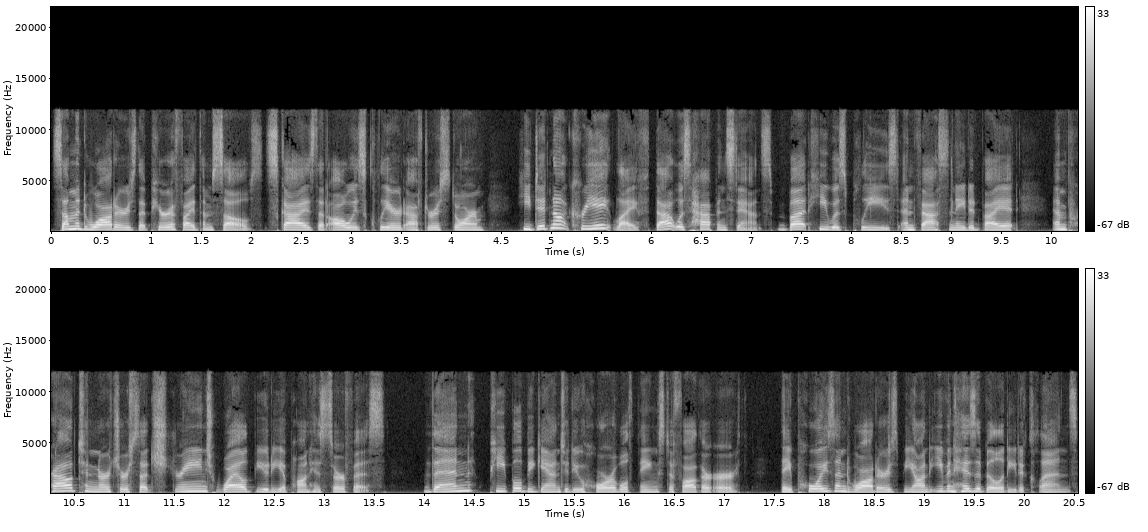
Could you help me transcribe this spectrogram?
summoned waters that purified themselves, skies that always cleared after a storm. He did not create life, that was happenstance, but he was pleased and fascinated by it, and proud to nurture such strange, wild beauty upon his surface. Then people began to do horrible things to Father Earth. They poisoned waters beyond even his ability to cleanse,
